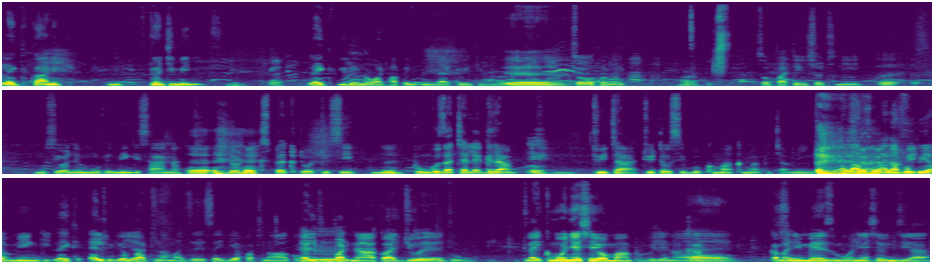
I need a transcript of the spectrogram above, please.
Like kani ni, ni 20 minutes. Like you don't know what happened in that 20 minutes. Yeah. So, like so parting shot ni msione movie mingi sana. Eh. don't expect what you see. Punguza telegram. Twitter twitter usibookmark mapicha mingi. Alafu- alafu pia- mingi. like help your partner mazee saidia partner wako help mazee. partner wako ajue. Like mwonyeshe hiyo map vile inakaa. Eh, kama ni maze mwonyeshe njia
